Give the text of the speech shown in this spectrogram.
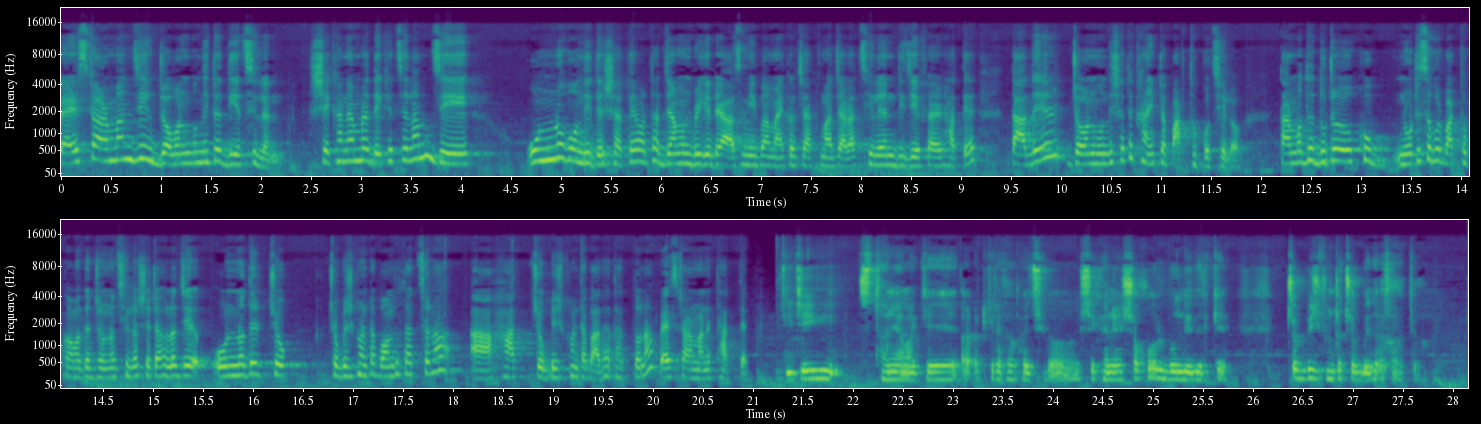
প্যারিস্টা আরমান যে জবানবন্দিটা দিয়েছিলেন। সেখানে আমরা দেখেছিলাম যে অন্য বন্দীদের সাথে, অর্থাৎ যেমন ব্রিগেডের আজমি বা মাইকেল চাকমা যারা ছিলেন ডিজিএফআই এর হাতে, তাদের জবানবন্দির সাথে খানিকটা পার্থক্য ছিল। তার মধ্যে দুটো খুব নোটিসেবল পার্থক্য আমাদের জন্য ছিল, সেটা হলো যে অন্যদের চোখ চব্বিশ ঘণ্টা বন্ধ থাকছে না হাত চব্বিশ ঘণ্টা বাধা থাকতো না প্যারিস্টা আরমানে থাকতেন। যেই স্থানে আমাকে আটকে রাখা হয়েছিল, সেখানে সকল বন্দীদেরকে চব্বিশ ঘণ্টা চোখ বেঁধে রাখা হতো।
